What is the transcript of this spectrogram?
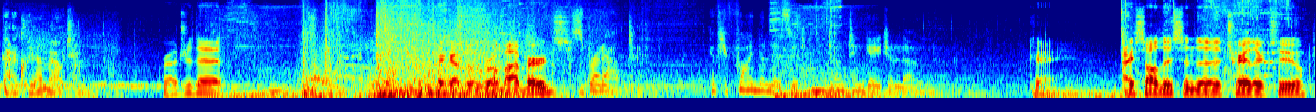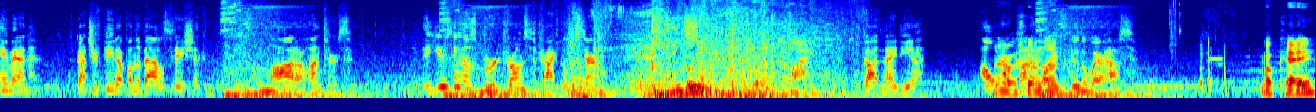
Gotta clear them out. Roger that. Check out those robot birds. Spread out. If you find the lizard, don't engage alone. Okay. I saw this in the trailer too. Hey man, got your feet up on the battle station. A Lot of hunters. They using those bird drones to track the lizard? I think so. Why? Got an idea. I'll Alright, work what's on it going while on? through the warehouse. Okay.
